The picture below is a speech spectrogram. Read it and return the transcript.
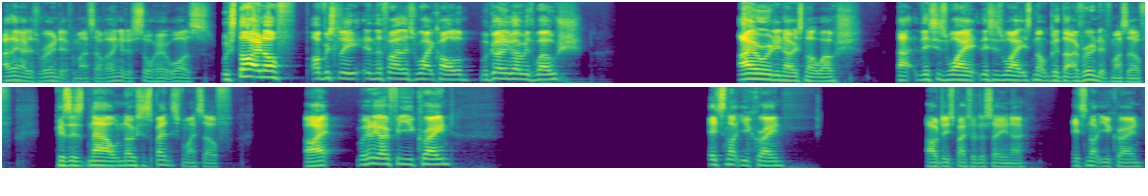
I think I just ruined it for myself. I think I just saw who it was. We're starting off, obviously, in the furthest right column. We're going to go with Welsh. I already know it's not Welsh. That this is why this is why it's not good that I've ruined it for myself because there's now no suspense for myself. All right, we're gonna go for Ukraine. It's not Ukraine. I'll do special just so you know. It's not Ukraine.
